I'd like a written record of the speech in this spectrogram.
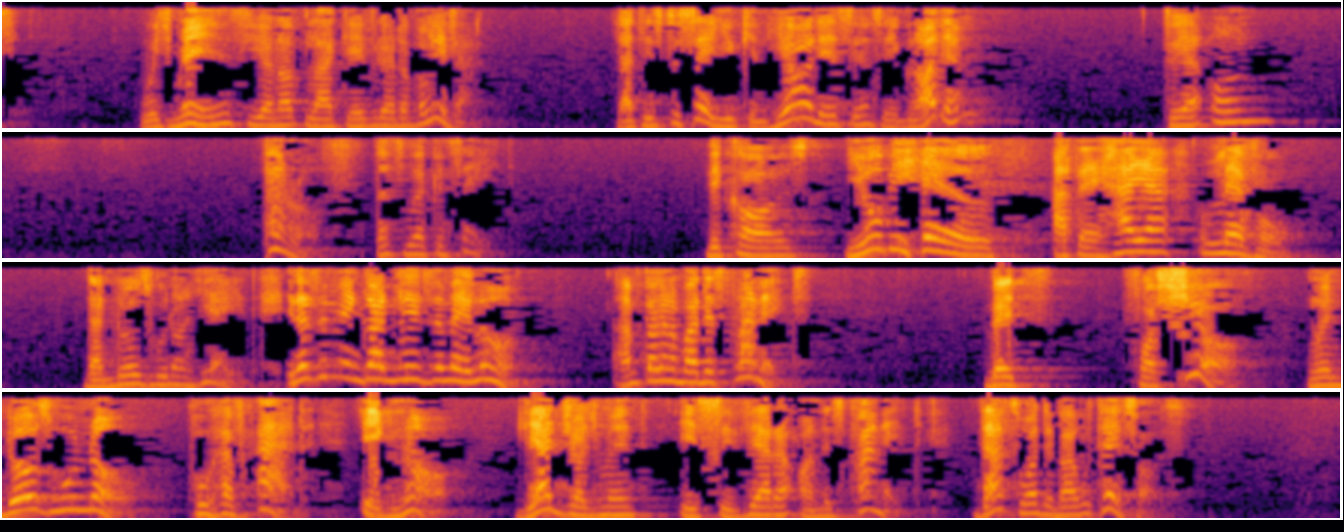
which means you are not like every other believer. That is to say, you can hear all these things, ignore them to your own peril. That's where I can say it. Because you'll be held at a higher level than those who don't hear it. It doesn't mean God leaves them alone. I'm talking about this planet. But for sure, when those who know, who have had, ignore, their judgment is severer on this planet. That's what the Bible tells us.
